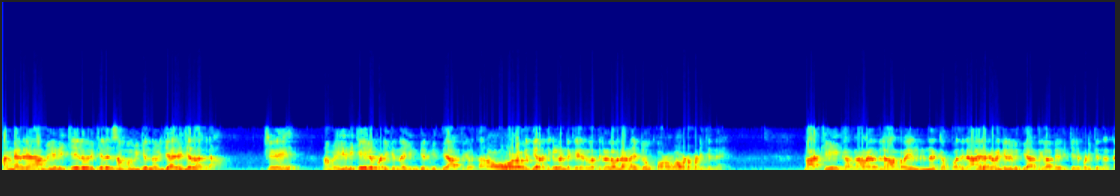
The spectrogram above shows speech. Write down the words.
അങ്ങനെ അമേരിക്കയിൽ ഒരിക്കലും സംഭവിക്കുന്ന വിചാരിച്ചതല്ല. പക്ഷേ അമേരിക്കയിൽ പഠിക്കുന്ന ഇന്ത്യൻ വിദ്യാർത്ഥികൾ ധാരാളം വിദ്യാർത്ഥികളുണ്ട്. കേരളത്തിലുള്ളവരാണ് ഏറ്റവും കുറവ് അവിടെ പഠിക്കുന്നത് ബാക്കി കർണാടകത്തിൽ ആന്ധ്രയിൽ നിന്നൊക്കെ പതിനായിരക്കണക്കിന് വിദ്യാർത്ഥികൾ അമേരിക്കയിൽ പഠിക്കുന്നുണ്ട്.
